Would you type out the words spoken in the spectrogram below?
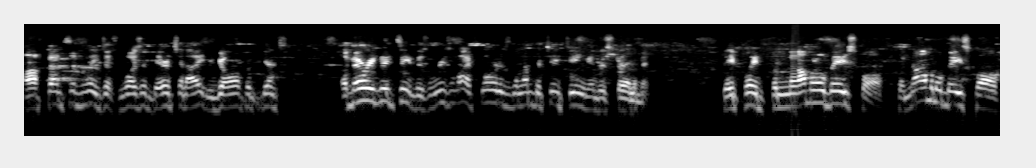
Offensively, just wasn't there tonight. You go up against a very good team. There's a reason why Florida is the number two team in this tournament. They played phenomenal baseball, phenomenal baseball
